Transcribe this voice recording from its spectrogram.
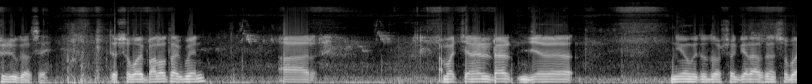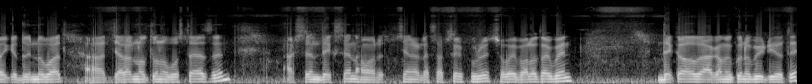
সুযোগ আছে। তো সবাই ভালো থাকবেন। আর আমার চ্যানেলটার যে নিয়মিত দর্শক যারা আছেন, সবাইকে ধন্যবাদ। আর যারা নতুন অবস্থায় আছেন, আসছেন, দেখছেন, আমার চ্যানেলটা সাবস্ক্রাইব করবেন। সবাই ভালো থাকবেন। দেখা হবে আগামী কোনো ভিডিওতে।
